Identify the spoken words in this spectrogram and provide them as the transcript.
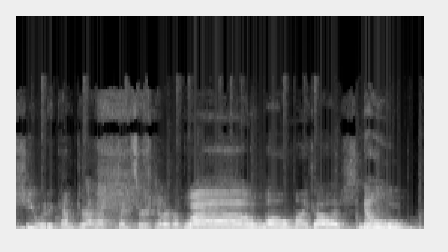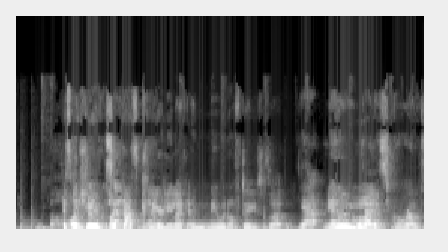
she would encounter. I have to text her and tell her about that. Wow. Oh my god. No. A Especially like that's no. clearly like a new enough date as well. Yeah, no, Ew. that is gross.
